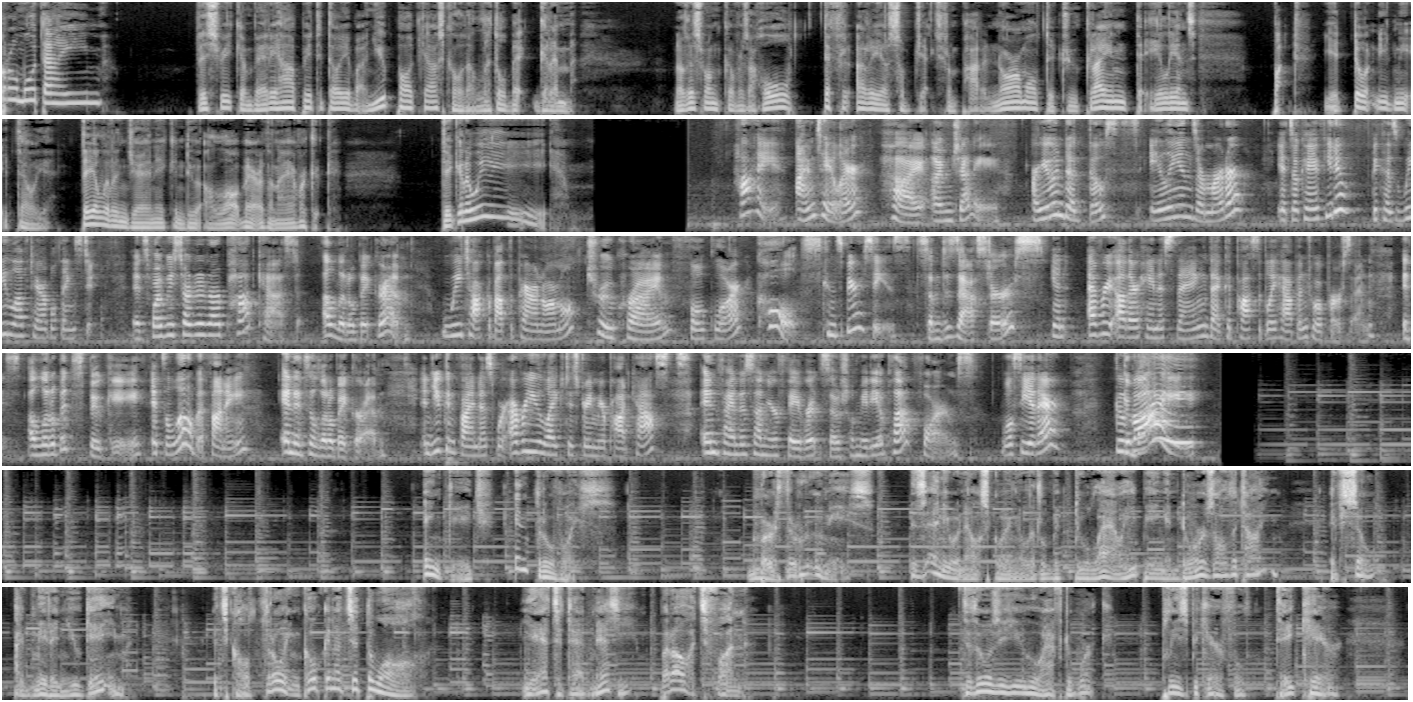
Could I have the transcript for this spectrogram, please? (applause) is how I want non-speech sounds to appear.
promo time. This week, I'm very happy to tell you about a new podcast called A Little Bit Grim. Now, this one covers a whole different array of subjects from paranormal to true crime to aliens, but you don't need me to tell you. Taylor and Jenny can do it a lot better than I ever could. Take it away! Hi, I'm Taylor. Hi, I'm Jenny. Are you into ghosts, aliens, or murder? It's okay if you do, because we love terrible things too. It's why we started our podcast, A Little Bit Grim. We talk about the paranormal, True crime, folklore, cults, conspiracies, some disasters. and every other heinous thing that could possibly happen to a person. It's a little bit spooky, It's a little bit funny, and it's a little bit grim. and you can find us wherever you like to stream your podcasts. And find us on your favorite social media platforms. We'll see you there. Goodbye. Goodbye. Engage intro voice. Bertha Rooney's. Is anyone else going a little bit doolally being indoors all the time? If so, I've made a new game. It's called Throwing Coconuts at the Wall. Yeah, it's a tad messy, but oh, it's fun. To those of you who have to work, please be careful, take care,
